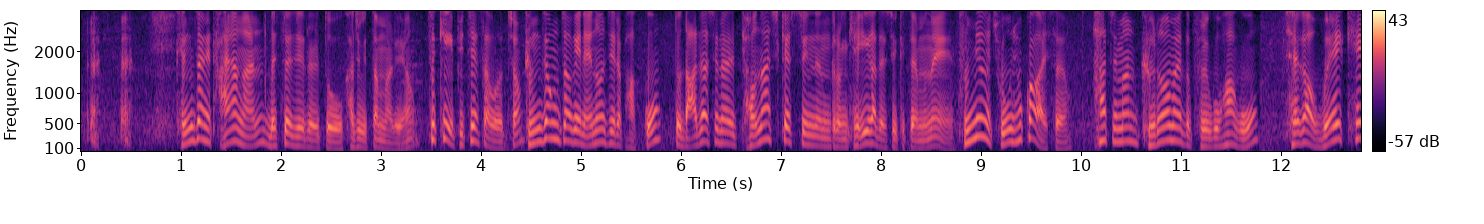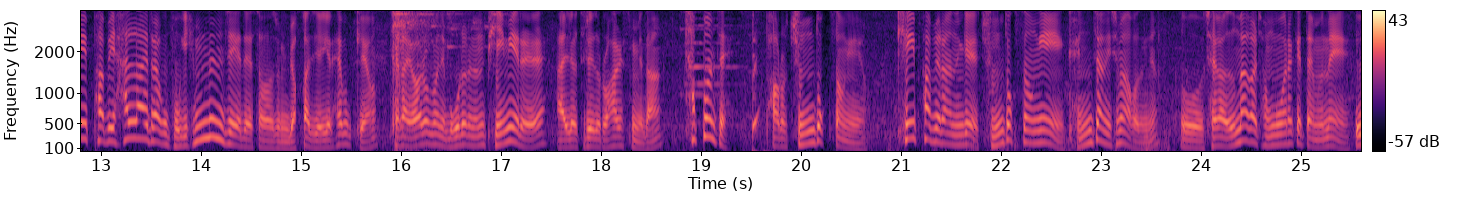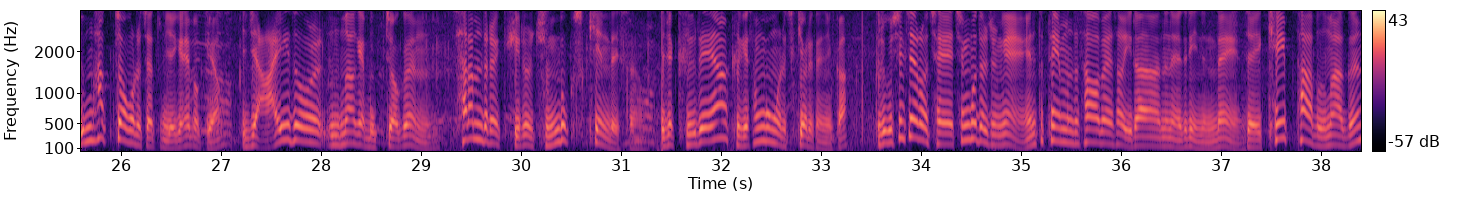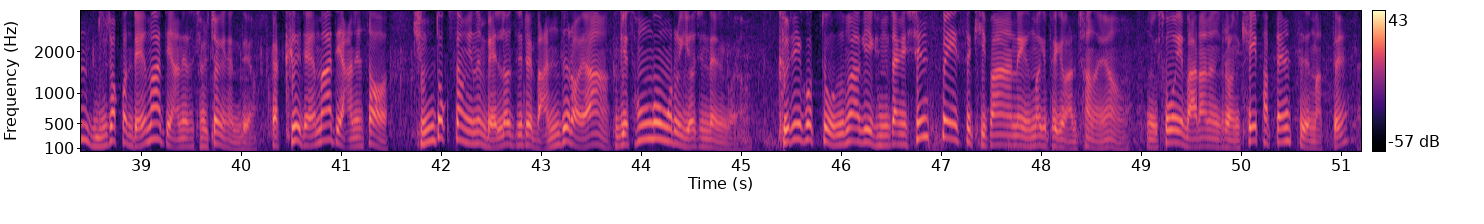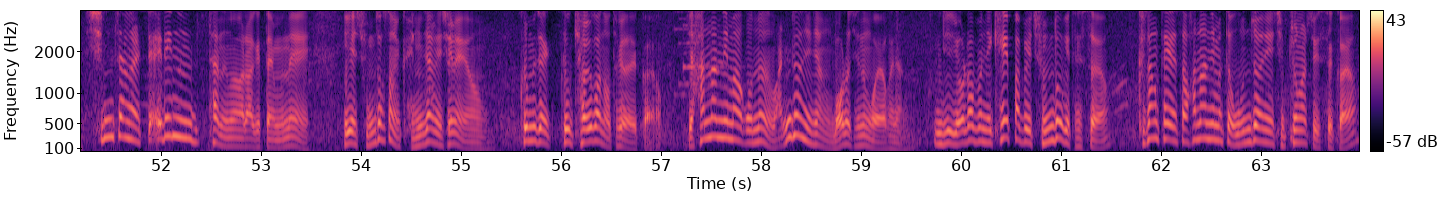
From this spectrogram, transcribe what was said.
굉장히 다양한 메시지를 또 가지고 있단 말이에요. 특히 BTS가 그렇죠? 긍정적인 에너지를 받고 또 나 자신을 변화시킬 수 있는 그런 계기가 될 수 있기 때문에 분명히 좋은 효과가 있어요. 하지만 그럼에도 불구하고 제가 왜 케이팝이 할랄이라고 보기 힘든지에 대해서 좀 몇 가지 얘기를 해볼게요. 제가 여러분이 모르는 비밀을 알려드리도록 하겠습니다. 첫 번째 바로 중독성이에요 케이팝이라는 게 중독성이 굉장히 심하거든요. 또 제가 음악을 전공을 했기 때문에 음악적으로 제가 좀 얘기를 해볼게요. 이제 아이돌 음악의 목적은 사람들의 귀를 중독시키는 데 있어요. 이제 그래야 그게 성공으로 직결이 되니까. 그리고 실제로 제 친구들 중에 엔터테인먼트 사업에서 일하는 애들이 있는데 이제 케이팝 음악은 무조건 네 마디 안에서 결정이 된대요. 그러니까 그 네 마디 안에서 중독성 있는 멜로디를 만들어야 그게 성공으로 이어진다는 거예요. 그리고 또 음악이 굉장히 synth bass 기반의 음악이 되게 많잖아요. 소위 말하는 그런 케이팝 댄스 음악 들 심장을 때리는 듯한 음악을 하기 때문에 이게 중독성이 굉장히 심해요 그럼 이제 그 결과는 어떻게 될까요? 이제 하나님하고는 완전히 그냥 멀어지는 거예요 그냥 이제 여러분이 케이팝에 중독이 됐어요 그 상태에서 하나님한테 온전히 집중할 수 있을까요?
